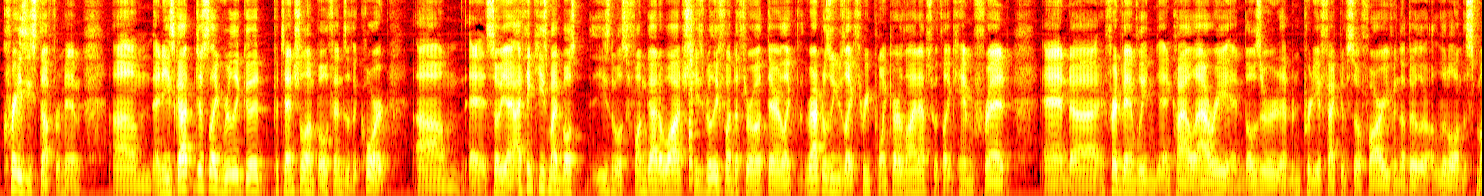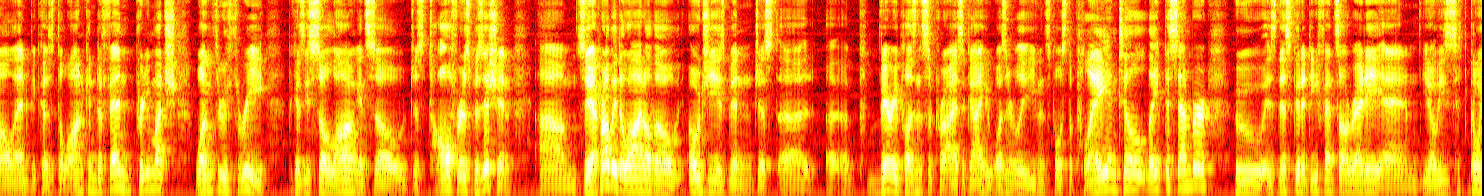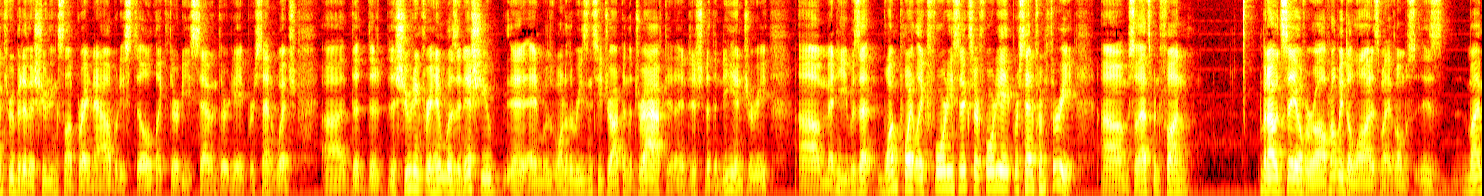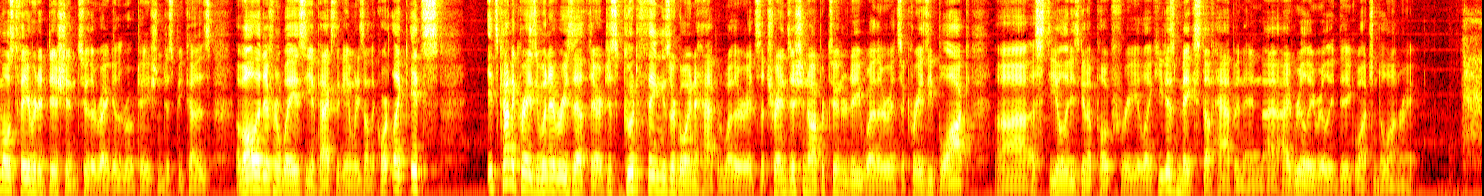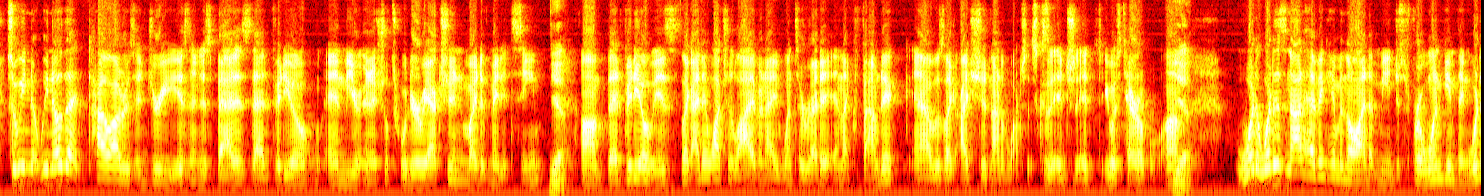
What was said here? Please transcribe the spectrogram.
crazy stuff from him. Um, and he's got just like really good potential on both ends of the court. Um, eh, so yeah, I think he's my most he's the most fun guy to watch. He's really fun to throw out there. Like the Raptors will use like three point guard lineups with like him, Fred, and uh, Fred VanVleet and, and, Kyle Lowry, and those are have been pretty effective so far, even though they're a little on the small end because Delon can defend pretty much one through three because he's so long and so just tall for his position. Um, so yeah, probably Delon. Although OG has been just a, a, a, very pleasant surprise, a guy who wasn't really even supposed to play until late December, who is this good at defense already, and you know he's going through a bit of a shooting slump right now, but he's still like 37, 38 percent, which uh, the, the the shooting for him was an issue and, and, was one of the reasons he dropped in the draft, in addition to the knee injury. Um, and he was at one point like 46 or 48 percent from three, um, so that's been fun. But I would say overall, probably Delon is my most is my most favorite addition to the regular rotation, just because of all the different ways he impacts the game when he's on the court. Like it's it's kind of crazy whenever he's out there. Just good things are going to happen, whether it's a transition opportunity, whether it's a crazy block, uh, a steal that he's going to poke free. Like he just makes stuff happen, and I, I really, really dig watching Delon Wright. So we know we know that Kyle Lowry's injury isn't as bad as that video and your initial Twitter reaction might have made it seem. Yeah. Um, that video is like I didn't watch it live and I went to Reddit and like found it and I was like I should not have watched this because it, it it was terrible. Um, yeah. What what does not having him in the lineup mean just for a one game thing? What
